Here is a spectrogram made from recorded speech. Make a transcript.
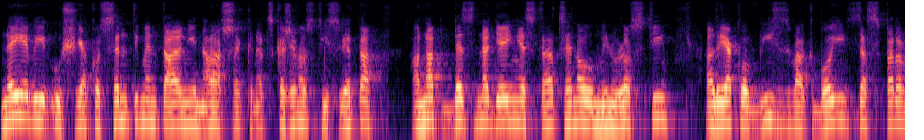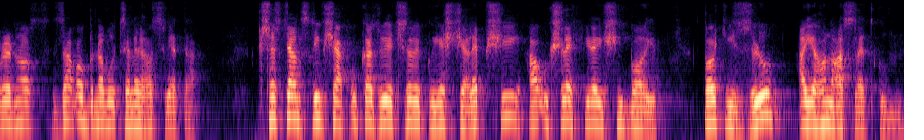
nejeví už jako sentimentální nářek nad skažeností světa a nad beznadějně ztracenou minulostí, ale jako výzva k boji za spravedlnost, za obnovu celého světa. Křesťanství však ukazuje člověku ještě lepší a ušlechtilejší boj proti zlu a jeho následkům.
